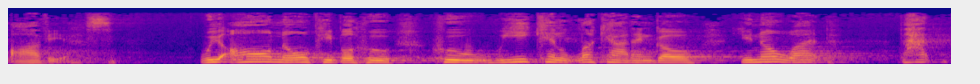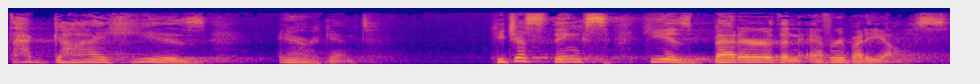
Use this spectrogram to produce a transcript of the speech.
obvious. We all know people who, who we can look at and go, you know what? That, that guy, he is arrogant. He just thinks he is better than everybody else.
